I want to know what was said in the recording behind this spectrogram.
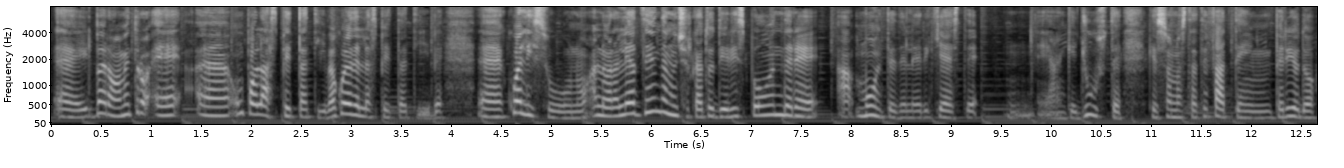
eh, il barometro, è uh, un po' l'aspettativa, quella delle aspettative. Eh, quali sono? Allora, le aziende hanno cercato di rispondere a molte delle richieste mh, e anche giuste che sono state fatte in periodo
